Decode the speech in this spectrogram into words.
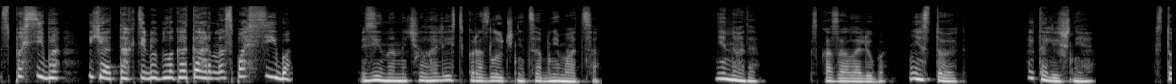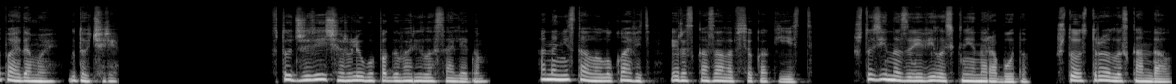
«Спасибо, я так тебе благодарна, спасибо!» Зина начала лезть к разлучнице обниматься. «Не надо», — сказала Люба, — «не стоит. Это лишнее. Ступай домой, к дочери». В тот же вечер Люба поговорила с Олегом. Она не стала лукавить и рассказала все как есть. Что Зина заявилась к ней на работу, что устроила скандал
